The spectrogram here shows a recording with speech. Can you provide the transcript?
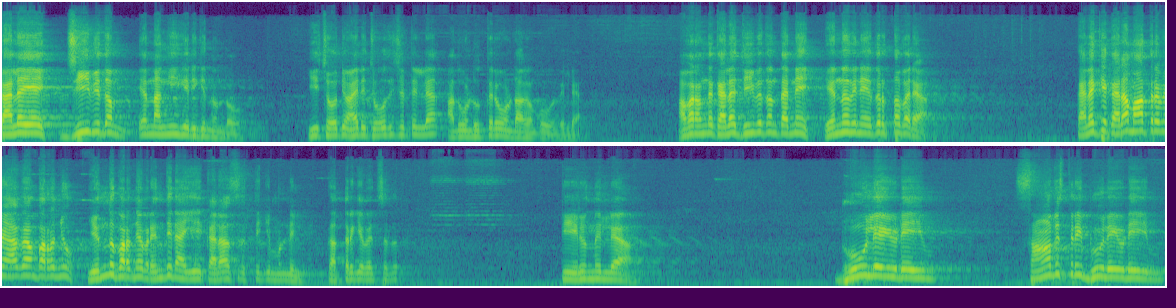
കലയെ ജീവിതം എന്ന് അംഗീകരിക്കുന്നുണ്ടോ? ഈ ചോദ്യം ആരും ചോദിച്ചിട്ടില്ല അതുകൊണ്ട് ഉത്തരവും ഉണ്ടാകാൻ പോകുന്നില്ല. അവർ അന്ന് കല ജീവിതം തന്നെ എന്നതിനെ എതിർത്തവരാ. കലയ്ക്ക് കല മാത്രമേ ആകാൻ പറഞ്ഞു എന്ന് പറഞ്ഞവർ എന്തിനായി ഈ കലാസൃഷ്ടിക്ക് മുന്നിൽ കത്രിക വെച്ചത്? തീരുന്നില്ല. ഭൂലയുടെയും സാവിത്രി ഭൂലയുടെയും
